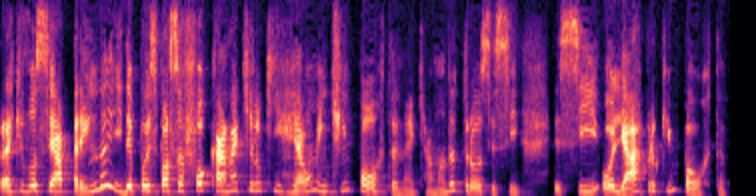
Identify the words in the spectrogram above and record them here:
para que você aprenda e depois possa focar naquilo que realmente importa, né? Que a Amanda trouxe, esse, esse olhar para o que importa.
